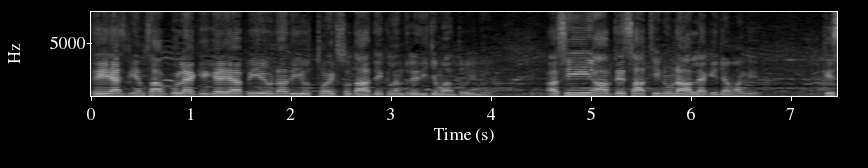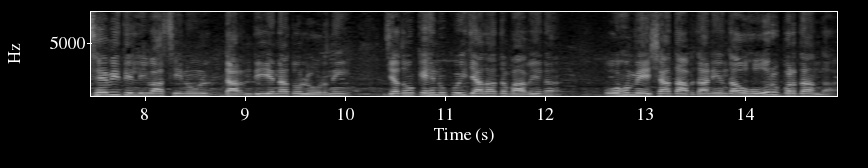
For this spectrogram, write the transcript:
ਤੇ ਐਸਡੀਐਮ ਸਾਹਿਬ ਕੋਲ ਲੈ ਕੇ ਗਏ ਆ ਵੀ ਉਹਨਾਂ ਦੀ ਉੱਥੋਂ 110 ਦੇ ਕਲੰਦਰੇ ਦੀ ਜ਼ਮਾਨਤ ਹੋਈ ਨਹੀਂ। ਅਸੀਂ ਆਪਦੇ ਸਾਥੀ ਨੂੰ ਨਾਲ ਲੈ ਕੇ ਜਾਵਾਂਗੇ। ਕਿਸੇ ਵੀ ਦਿੱਲੀ ਵਾਸੀ ਨੂੰ ਡਰਨ ਦੀ ਇਹਨਾਂ ਤੋਂ ਲੋੜ ਨਹੀਂ। ਜਦੋਂ ਕਿਸੇ ਨੂੰ ਕੋਈ ਜ਼ਿਆਦਾ ਦਬਾਵੇ ਨਾ ਉਹ ਹਮੇਸ਼ਾ ਦਬਦਾ ਨਹੀਂ ਹੁੰਦਾ ਉਹ ਹੋਰ ਉੱਭਰਦਾ ਹੁੰਦਾ।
